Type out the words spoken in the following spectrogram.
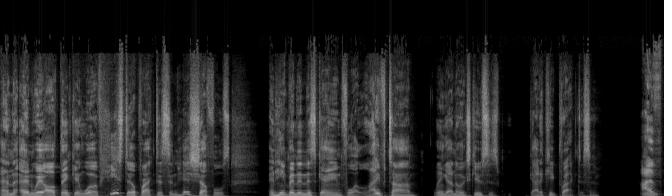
And and we're all thinking, well, if he's still practicing his shuffles and he been in this game for a lifetime, we ain't got no excuses. Got to keep practicing. I've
